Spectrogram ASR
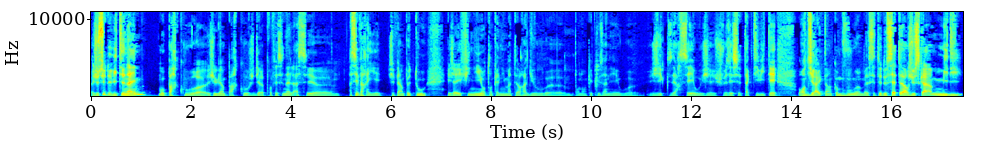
Je suis de Wittenheim. Mon parcours, euh, j'ai eu un parcours, je dirais, professionnel assez, euh, assez varié. J'ai fait un peu tout et j'avais fini en tant qu'animateur radio euh, pendant quelques années où j'exerçais, où je faisais cette activité en direct, hein, comme vous. hein, mais C'était de 7h jusqu'à midi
